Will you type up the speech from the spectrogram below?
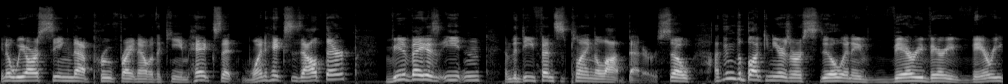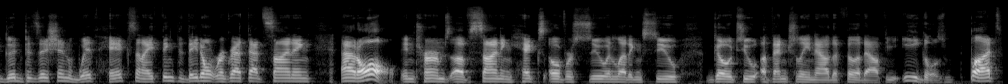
you know, we are seeing that proof right now with Akiem Hicks that when Hicks is out there, Vita Vea is eaten, and the defense is playing a lot better. So I think the Buccaneers are still in a very, very, very good position with Hicks, and I think that they don't regret that signing at all in terms of signing Hicks over Suh and letting Suh go to eventually now the Philadelphia Eagles. But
